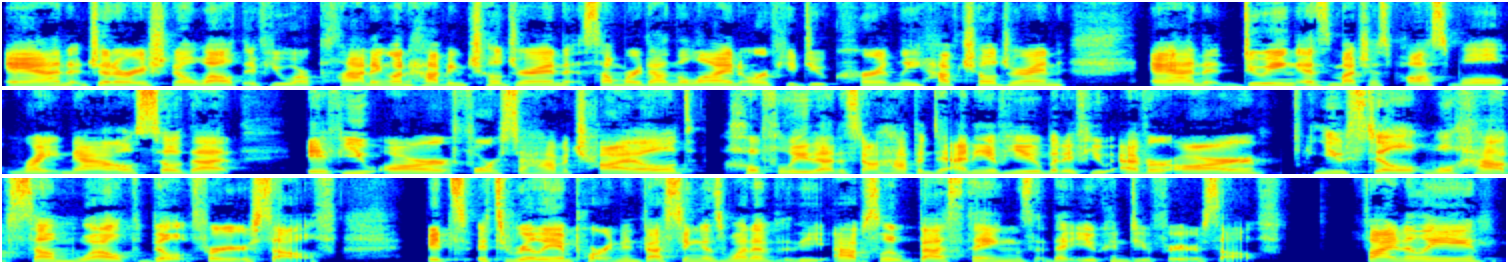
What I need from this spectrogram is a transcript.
and generational wealth if you are planning on having children somewhere down the line or if you do currently have children and doing as much as possible right now so that if you are forced to have a child, hopefully that does not happen to any of you, but if you ever are, you still will have some wealth built for yourself. It's it's really important. Investing is one of the absolute best things that you can do for yourself. Finally,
